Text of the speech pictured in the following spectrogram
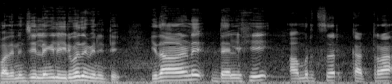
പതിനഞ്ച് ഇല്ലെങ്കിൽ ഇരുപത് മിനിറ്റ്. ഇതാണ് ഡൽഹി അമൃത്സർ കട്ര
